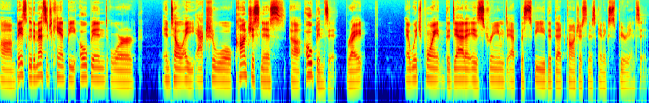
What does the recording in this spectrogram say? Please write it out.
Um, basically, the message can't be opened or until a actual consciousness uh, opens it, right? At which point the data is streamed at the speed that that consciousness can experience it.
